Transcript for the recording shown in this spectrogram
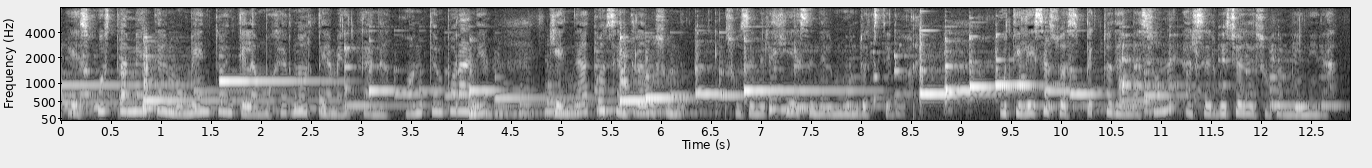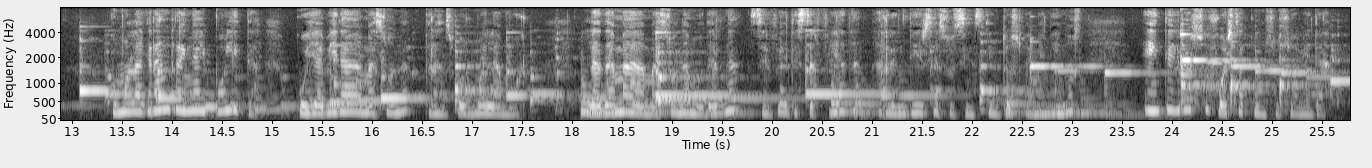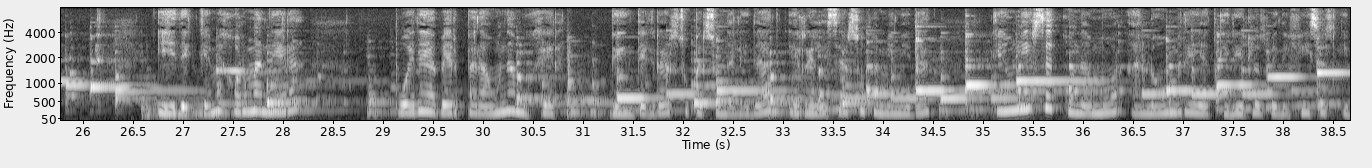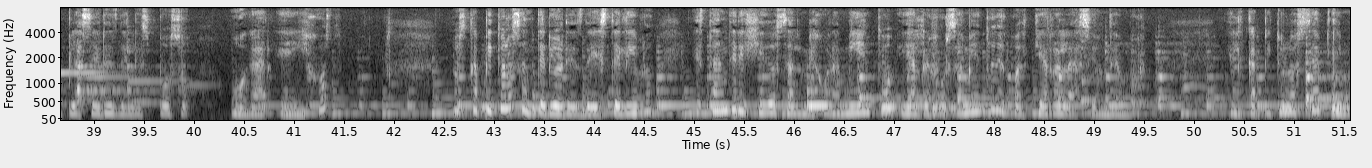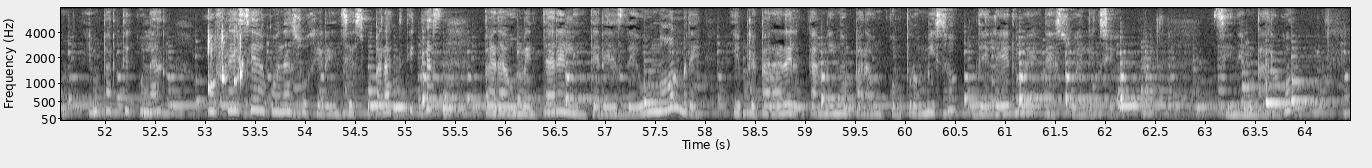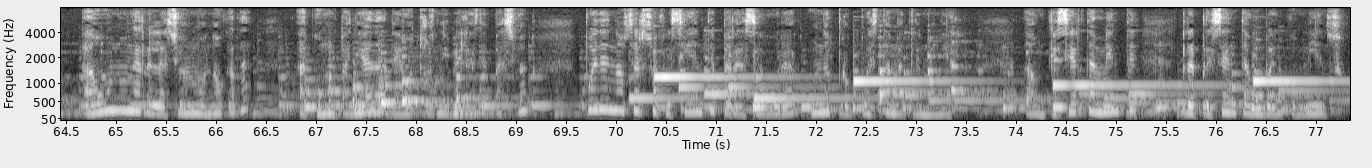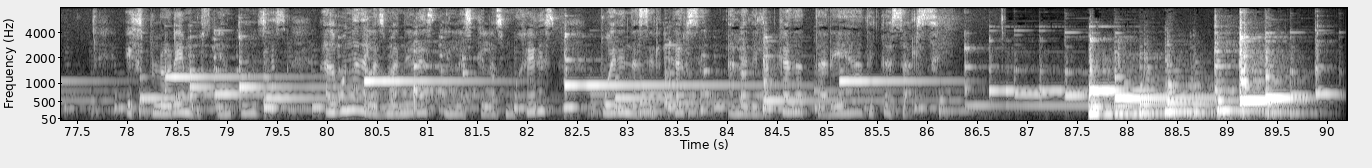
Es justamente el momento en que la mujer norteamericana contemporánea quien ha concentrado sus energías en el mundo exterior utiliza su aspecto de amazona al servicio de su feminidad, como la gran reina Hipólita, cuya vida amazona transformó el amor. La dama amazona moderna se ve desafiada a rendirse a sus instintos femeninos e integrar su fuerza con su suavidad. ¿Y de qué mejor manera puede haber para una mujer de integrar su personalidad y realizar su feminidad que unirse con amor al hombre y adquirir los beneficios y placeres del esposo, hogar e hijos? Los capítulos anteriores de este libro están dirigidos al mejoramiento y al reforzamiento de cualquier relación de amor. El capítulo séptimo, en particular, ofrece algunas sugerencias prácticas para aumentar el interés de un hombre y preparar el camino para un compromiso del héroe de su elección. Sin embargo, aún una relación monógama, acompañada de otros niveles de pasión, puede no ser suficiente para asegurar una propuesta matrimonial, aunque ciertamente representa un buen comienzo. Exploremos entonces algunas de las maneras en las que las mujeres pueden acercarse a la delicada tarea de casarse.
